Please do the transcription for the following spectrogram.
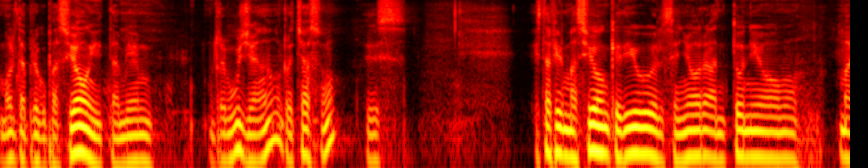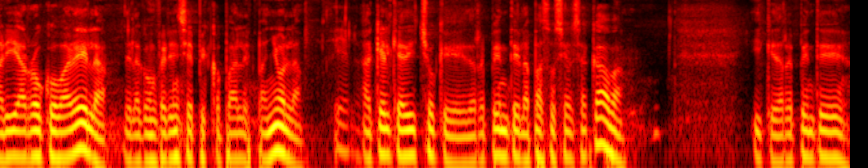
molta preocupació i també rebulla, ¿no? rechazo, es esta afirmación que dio el señor Antonio María Rocco Varela de la Conferencia Episcopal Española, Cielo. aquel que ha dicho que de repente la paz social se acaba y que de repente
